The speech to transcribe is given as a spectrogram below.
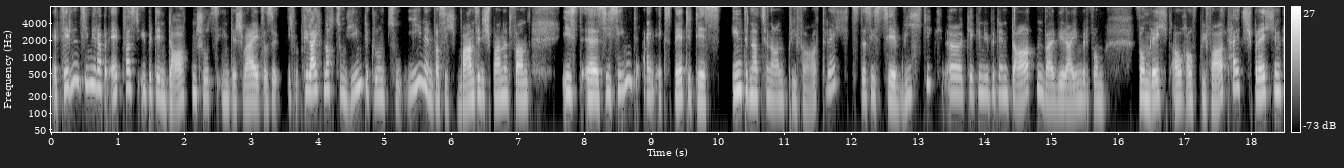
erzählen Sie mir aber etwas über den Datenschutz in der Schweiz. Also ich, vielleicht noch zum Hintergrund zu Ihnen, was ich wahnsinnig spannend fand, ist, äh, Sie sind ein Experte des internationalen Privatrechts. Das ist sehr wichtig äh, gegenüber den Daten, weil wir ja immer vom, vom Recht auch auf Privatheit sprechen.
